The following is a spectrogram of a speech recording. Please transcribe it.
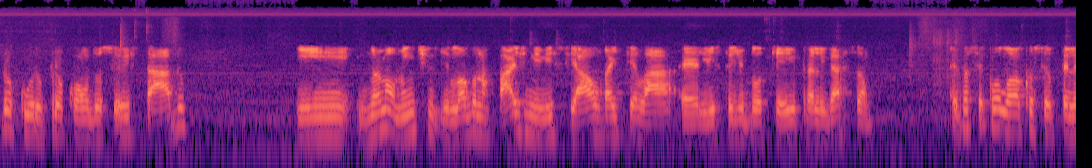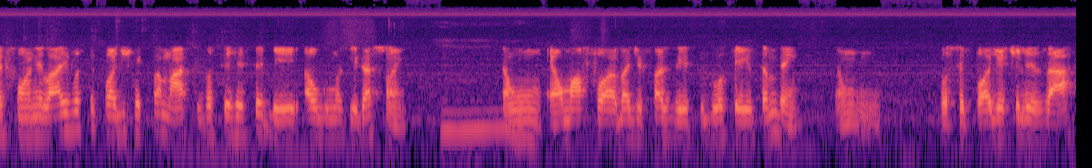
procura o PROCON do seu estado e normalmente, logo na página inicial, vai ter lá é, lista de bloqueio para ligação. Aí você coloca o seu telefone lá e você pode reclamar se você receber algumas ligações. Hum. Então, é uma forma de fazer esse bloqueio também. Então, você pode utilizar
